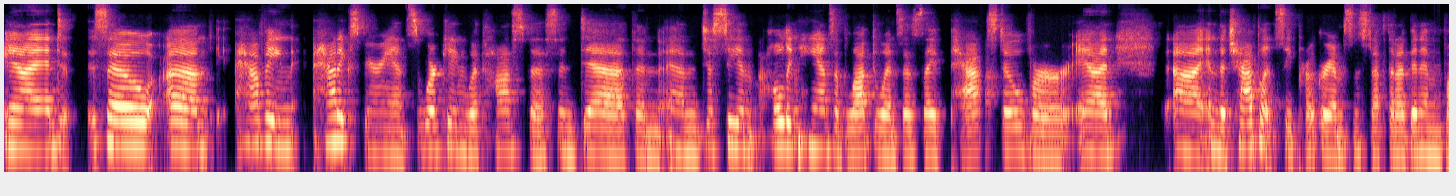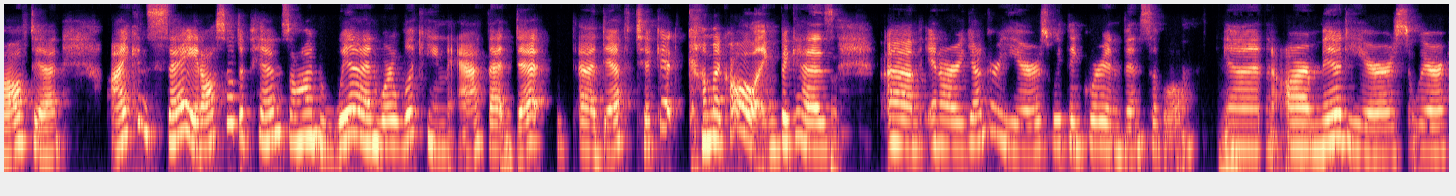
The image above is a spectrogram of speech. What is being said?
And so, um, having had experience working with hospice and death, and and just seeing holding hands of loved ones as they've passed over, and uh, in the chaplaincy programs and stuff that I've been involved in, I can say it also depends on when we're looking at that death uh, death ticket come a calling, because um, in our younger years we think we're invincible. Mm. in our mid years we're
